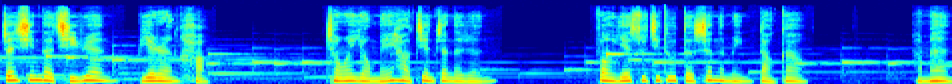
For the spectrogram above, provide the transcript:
真心的祈愿别人好，成为有美好见证的人。奉耶稣基督得胜的名祷告，阿门。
